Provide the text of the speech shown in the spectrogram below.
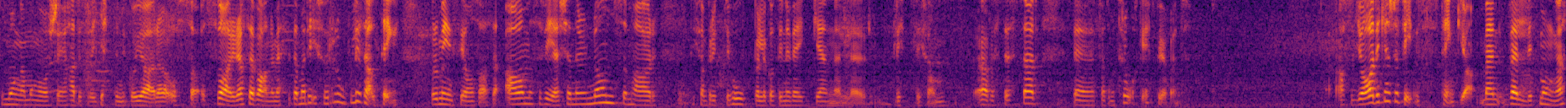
för många, många år sedan, jag hade så jättemycket att göra och så svarade jag så här vanemässigt, men det är så roligt allting. Och då minns jag hon sa så här, ja men Sofia, känner du någon som har liksom brytt ihop eller gått in i väggen eller blivit liksom överstressad eh, för att de har tråkigt på jobbet? Alltså ja, det kanske finns, tänker jag, men väldigt många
